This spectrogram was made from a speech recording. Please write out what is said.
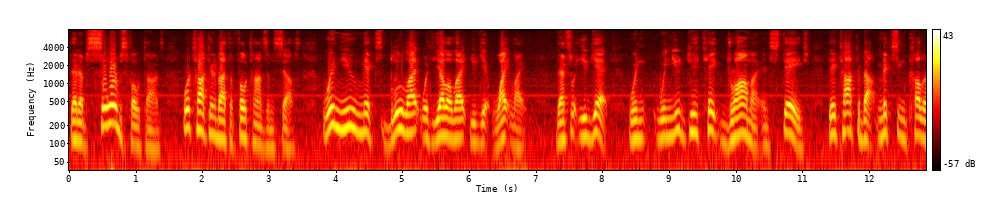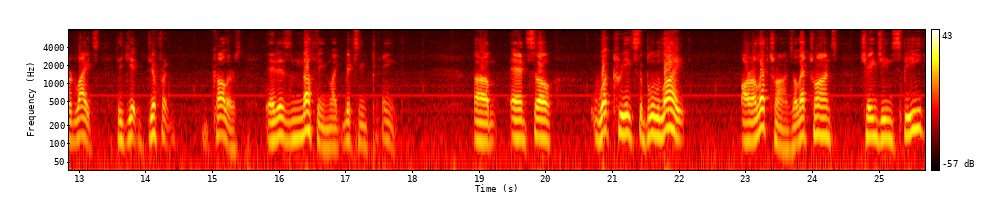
that absorbs photons. We're talking about the photons themselves. When you mix blue light with yellow light, you get white light. That's what you get. When when you take drama and stage, they talk about mixing colored lights to get different colors. It is nothing like mixing paint. Um, and so, what creates the blue light are electrons. Electrons changing speed,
